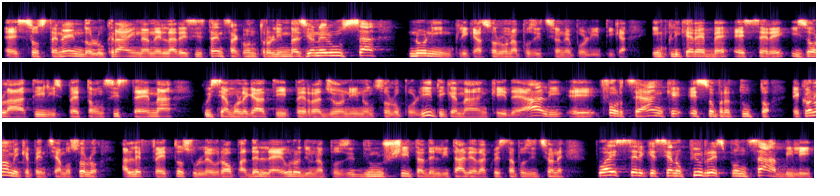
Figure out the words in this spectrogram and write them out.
eh, sostenendo l'Ucraina nella resistenza contro l'invasione russa non implica solo una posizione politica, implicherebbe essere isolati rispetto a un sistema cui siamo legati per ragioni non solo politiche ma anche ideali e forse anche e soprattutto economiche. Pensiamo solo all'effetto sull'Europa dell'euro di un'uscita un dell'Italia da questa posizione. Può essere che siano più responsabili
